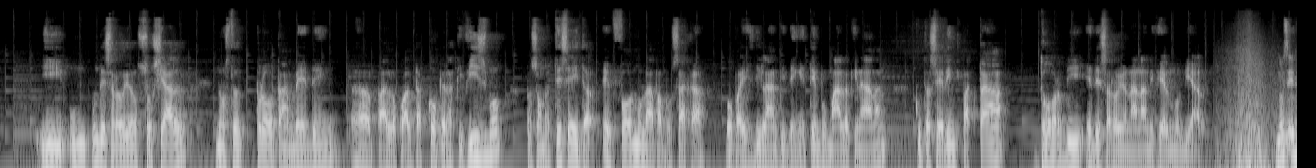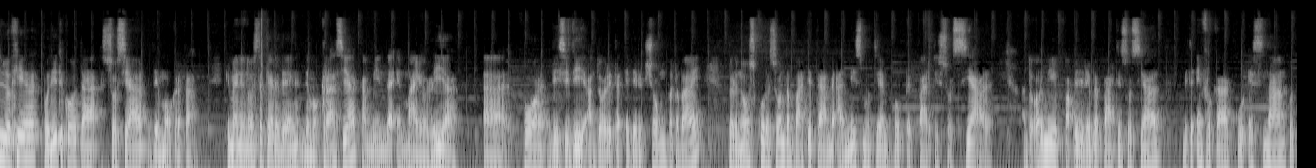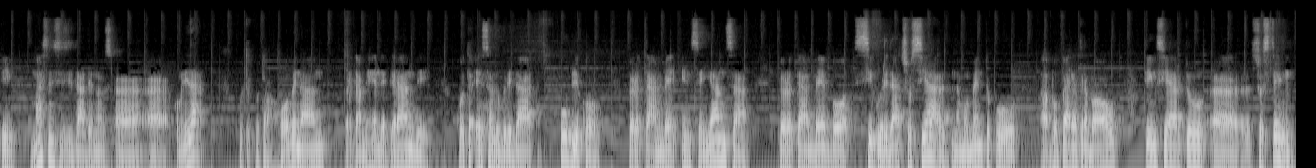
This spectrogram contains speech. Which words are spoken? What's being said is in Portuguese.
e um, um desenvolvimento social. Nós pro também de, uh, para o qual está cooperativismo, para somos terceira é fórmula para buscar o país dilante em tempo malo que nada, que está ser impactar dor de desenvolvimento a nível mundial. Nossa ideologia política é social-democrata, que menos nós queremos democracia, caminha em maioria uh, por decidir a direção para trabalho, mas nosso coração debate também ao mesmo tempo para parte social. Então, o papel de parte social é enfocar que não que tem mais necessidade da nossa uh, uh, comunidade. Que é jovem, mas também gente grande, que é salubridade pública, pero também ensinança, pero também boa segurança social. No momento que uh, você perde trabalho, tem certo uh, sustento.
